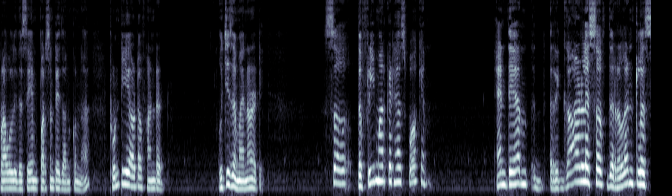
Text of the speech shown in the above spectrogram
probably the same percentage అనుకున్నా twenty out of hundred which is a minority so the free market has spoken and they are regardless of the relentless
